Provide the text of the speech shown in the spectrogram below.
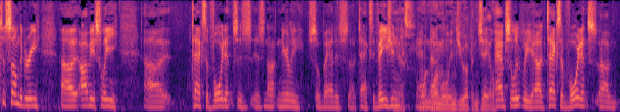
to some degree. Uh, obviously, uh, tax avoidance is is not nearly so bad as uh, tax evasion. Yes, and one, uh, one will end you up in jail. Absolutely. Uh, tax avoidance um,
